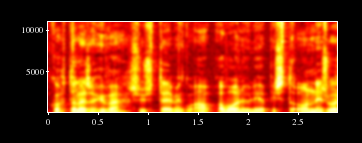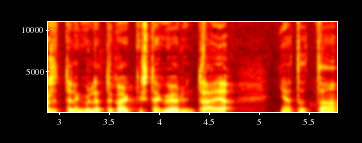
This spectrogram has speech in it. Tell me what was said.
kohtalaisen hyvä systeemi kuin avoin yliopisto on, niin suosittelen kyllä, että kaikki sitä hyödyntää. Ja, ja tota,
